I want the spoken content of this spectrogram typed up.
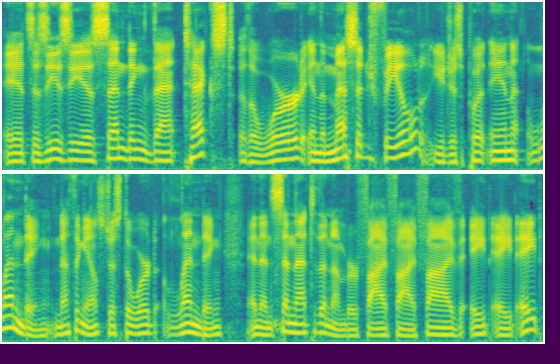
It's as easy as sending that text, the word in the message field. You just put in lending, nothing else, just the word lending, and then send that to the number 555 888.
